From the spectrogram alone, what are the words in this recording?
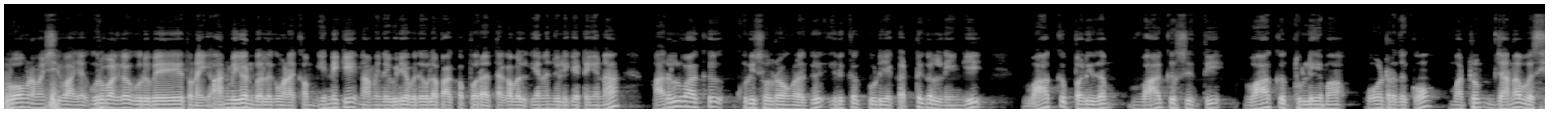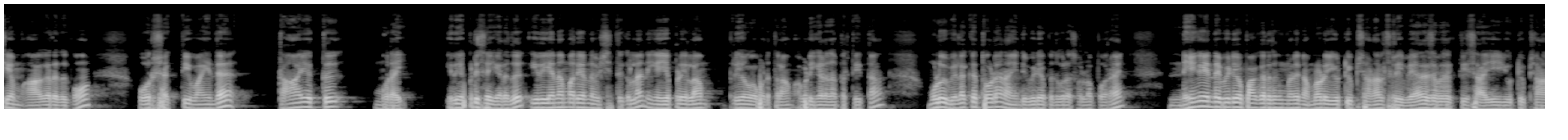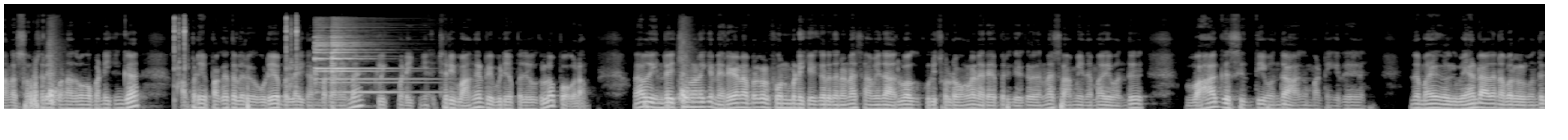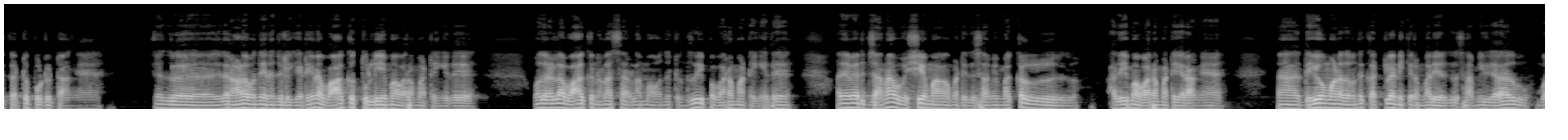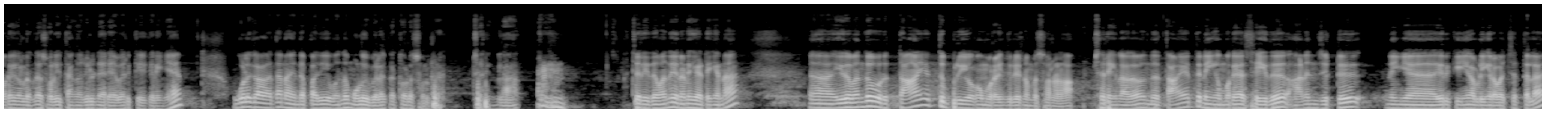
ஓம் நம சிவாய. குருவாழ்க குருவே துணை. ஆன்மீக அன்பர்களுக்கு வணக்கம். இன்றைக்கி நாம் இந்த வீடியோ பதிவில் பார்க்க போகிற தகவல் என்னன்னு சொல்லி கேட்டிங்கன்னா அருள்வாக்கு குறி சொல்கிறவங்களுக்கு இருக்கக்கூடிய கட்டுகள் நீங்கி வாக்கு பலிதம் வாக்கு சித்தி வாக்கு துல்லியமாக ஓடுறதுக்கும் மற்றும் ஜனவசியம் ஆகிறதுக்கும் ஒரு சக்தி வாய்ந்த தாயத்து முறை. இது எப்படி செய்கிறது? இது என்ன மாதிரியான விஷயத்துக்கெல்லாம் நீங்கள் எப்படியெல்லாம் பிரயோகப்படுத்தலாம் அப்படிங்கிறத பற்றி தான் முழு விளக்கத்தோடு நான் இந்த வீடியோ பதிவில் சொல்ல போகிறேன். நீங்கள் இந்த வீடியோ பார்க்குறதுக்கு முன்னாடி நம்மளோட YouTube channel Sri Veda Sivasakthi Sai YouTube சேனலை சப்ஸ்கிரைப் பண்ணாதவங்க பண்ணிக்கோங்க. அப்படியே பக்கத்தில் இருக்கக்கூடிய பெல் ஐக்கான் பட்டனையுமே கிளிக் பண்ணிக்கோங்க. சரி வாங்க இந்த வீடியோ பதிவுக்குள்ளே போகலாம். அதாவது இன்றைய சூழ்நிலைக்கு நிறைய நபர்கள் ஃபோன் பண்ணி கேட்குறது என்னென்னா சாமி தான் அல்வாக்கு குறி சொல்கிறவங்களாம் நிறைய பேர் கேட்குறது என்ன சாமி இந்த மாதிரி வந்து வாக்கு சித்தி வந்து ஆக மாட்டேங்குது. இந்த மாதிரி எங்களுக்கு வேண்டாத நபர்கள் வந்து கட்டு போட்டுட்டாங்க எங்கள் இதனால் வந்து என்ன சொல்லி கேட்டிங்கன்னா வாக்கு துல்லியமாக வர மாட்டேங்குது முதல்லலாம் வாக்கு நல்லா சரளமாக வந்துட்டு இருந்தது இப்போ வர மாட்டேங்குது அதேமாதிரி ஜன விஷயம் ஆக மாட்டேங்குது சாமி. மக்கள் அதிகமாக வர மாட்டேங்கிறாங்க தெய்வமானது வந்து கட்டில் நிற்கிற மாதிரி இருக்குது சாமி. ஏதாவது முறைகள் இருந்தால் சொல்லித்தாங்கன்னு சொல்லி நிறைய பேர் கேட்குறீங்க. உங்களுக்காக தான் நான் இந்த பதிவை வந்து முழு விளக்கத்தோடு சொல்கிறேன் சரிங்களா? சரி இதை வந்து என்னென்னு கேட்டிங்கன்னா இதை வந்து ஒரு தாயத்து பிரயோக முறைன்னு சொல்லி நம்ம சொல்லலாம். சரிங்களா? அதாவது இந்த தாயத்தை நீங்கள் முறையாக செய்து அணிஞ்சிட்டு நீங்கள் இருக்கீங்க அப்படிங்கிற பட்சத்தில்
